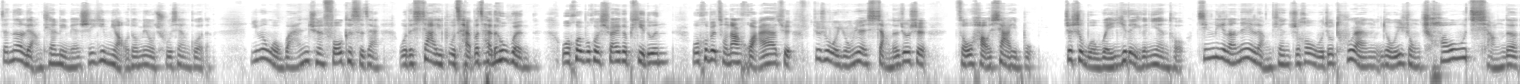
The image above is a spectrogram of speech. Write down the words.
在那两天里面是一秒都没有出现过的。因为我完全 focus 在我的下一步踩不踩得稳，我会不会摔个屁墩，我会不会从那儿滑下去，就是我永远想的就是走好下一步，这是我唯一的一个念头。经历了那两天之后，我就突然有一种超强的。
